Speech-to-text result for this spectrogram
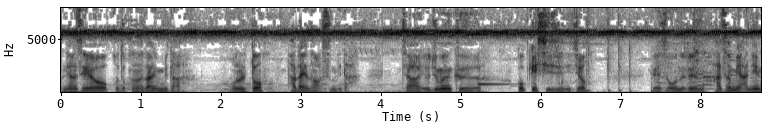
안녕하세요. 고독한 화당입니다. 오늘 또 바다에 나왔습니다. 자 요즘은 그 꽃게 시즌이죠. 그래서 오늘은 하섬이 아닌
